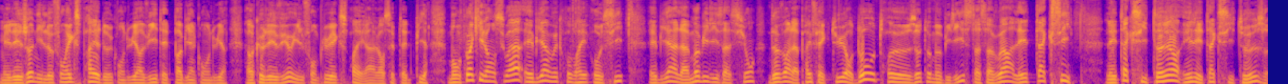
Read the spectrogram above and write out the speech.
Mais les jeunes, ils le font exprès de conduire vite et de pas bien conduire. Alors que les vieux, ils le font plus exprès. Hein. alors c'est peut-être pire. Bon, quoi qu'il en soit, eh bien, vous trouverez aussi, eh bien, la mobilisation devant la préfecture d'autres automobilistes, à savoir les taxis, les taxiteurs et les taxiteuses.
